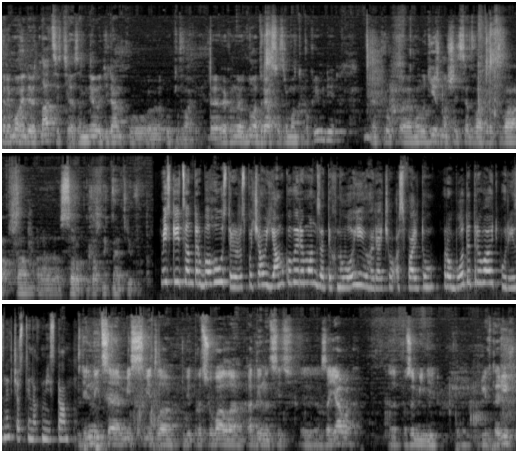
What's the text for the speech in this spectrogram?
перемоги 19 замінили ділянку е, у підвалі. Е, Виконали одну адресу з ремонту покрівлі. е, е, Молодіжна 62 2, там е, 40 квадратних метрів. Міський центр благоустрою розпочав ямковий ремонт за технологією гарячого асфальту. Роботи тривають у різних частинах міста. Дільниця міст світла відпрацювала 11 е, заявок е, по заміні е, ліхтарів.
